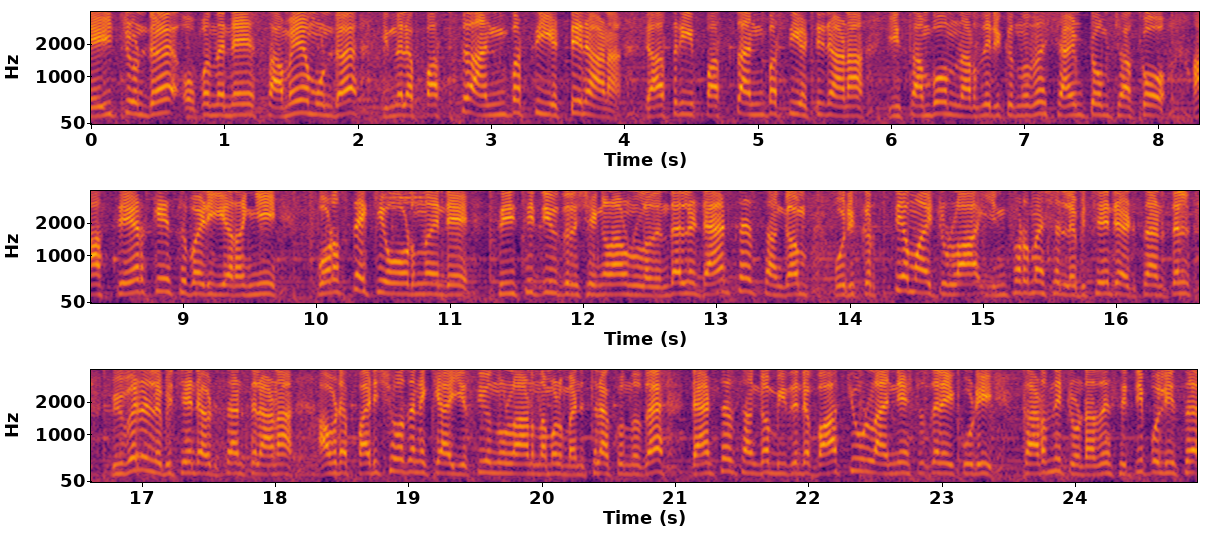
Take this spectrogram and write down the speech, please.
ഡേറ്റ് ഉണ്ട്. ഒപ്പം തന്നെ സമയമുണ്ട്. ഇന്നലെ പത്ത് അൻപത്തി എട്ടിനാണ് രാത്രി പത്ത് അൻപത്തി എട്ടിനാണ് ഈ സംഭവം നടന്നിരിക്കുന്നത്. ഷൈൻ ടോം ചാക്കോ ആ സ്റ്റെയർ കേസ് വഴി ഇറങ്ങി പുറത്തേക്ക് ഓടുന്നതിന്റെ സി സി ടി വി ദൃശ്യങ്ങളാണുള്ളത്. എന്തായാലും ഡാൻസേഴ്സ് സംഘം ഒരു കൃത്യമായിട്ടുള്ള ഇൻഫർമേഷൻ ലഭിച്ചതിന്റെ അടിസ്ഥാനത്തിൽ വിവരം ലഭിച്ചതിന്റെ അടിസ്ഥാനത്തിലാണ് അവിടെ പരിശോധനയ്ക്കായി എത്തിയെന്നുള്ളതാണ് നമ്മൾ മനസ്സിലാക്കുന്നത്. ഡാൻസർ സംഘം ഇതിന്റെ ബാക്കിയുള്ള അന്വേഷണത്തിലേക്ക് കൂടി കടന്നിട്ടുണ്ട്. അതായത് സിറ്റി പോലീസ്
